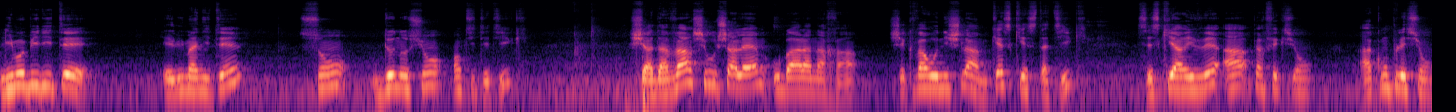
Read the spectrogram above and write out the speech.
l'immobilité et l'humanité sont deux notions antithétiques. Qu'est-ce qui est statique? C'est ce qui est arrivé à perfection, à complétion.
